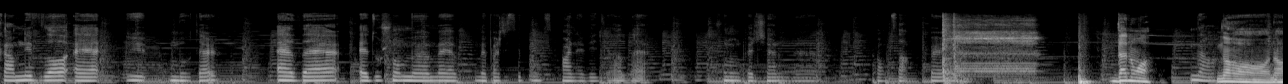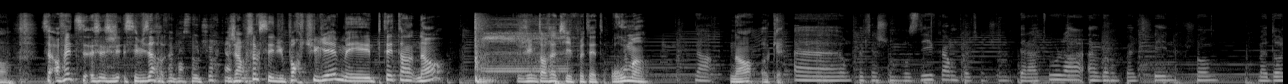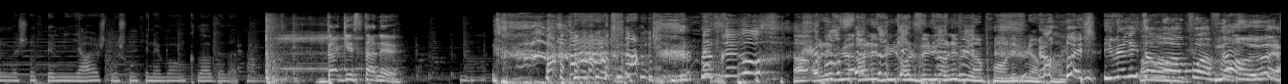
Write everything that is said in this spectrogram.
Edhe e du shumë me, me participu në sfarën e video dhe shumë më pëlqen comme ça. Për... Danois. Non. Non, non. En fait, c'est- bizarre. Ça fait penser au turc. J'ai l'impression que c'est du portugais, mais peut-être un. Non? J'ai une tentative, peut-être. Roumain. Non. Non? Ok. E, unë pëlqen shumë muzika, unë pëlqen shumë literatura, edhe unë pëlqen shumë me dol me shokët e mi jashtë, me shumë kinema në klub edhe ta më. Dagestanais. Ah, enlève-lui enlève enlève enlève un point, enlève-lui un point. Ouais, il mérite un Oh. moins un point. Non, ouais.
